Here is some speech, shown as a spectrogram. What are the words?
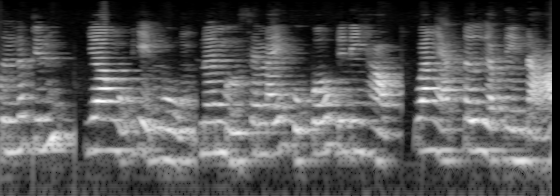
sinh lớp 9, do ngủ dậy muộn nên mượn xe máy của bố để đi học. Qua ngã tư gặp đèn đỏ,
